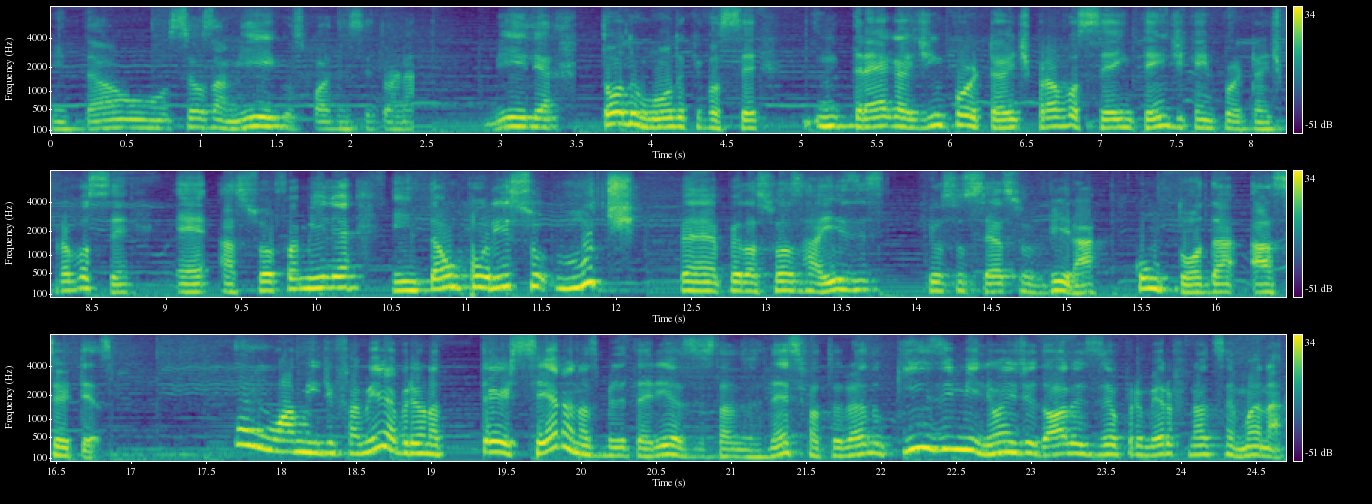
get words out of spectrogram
Então, seus amigos podem se tornar família, todo mundo que você entrega de importante para você, entende que é importante para você, é a sua família. Então, por isso, lute é, pelas suas raízes, que o sucesso virá com toda a certeza. Um Homem de Família abriu na terceira nas bilheterias estadunidenses, faturando 15 milhões de dólares em o primeiro final de semana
